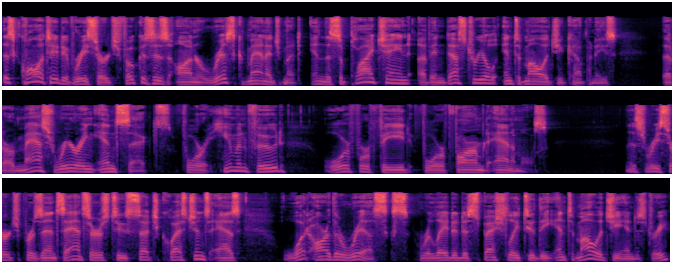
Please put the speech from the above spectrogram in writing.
This qualitative research focuses on risk management in the supply chain of industrial entomology companies that are mass rearing insects for human food or for feed for farmed animals. This research presents answers to such questions as what are the risks related especially to the entomology industry?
